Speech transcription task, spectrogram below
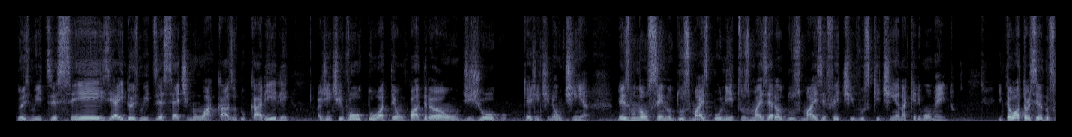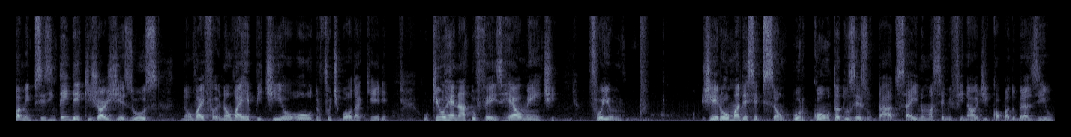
2016 e aí 2017 num acaso do Carilli, a gente voltou a ter um padrão de jogo que a gente não tinha, mesmo não sendo dos mais bonitos, mas era dos mais efetivos que tinha naquele momento. Então a torcida do Flamengo precisa entender que Jorge Jesus não vai, não vai repetir outro futebol daquele. O que o Renato fez realmente foi um, gerou uma decepção por conta dos resultados. Sair numa semifinal de Copa do Brasil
